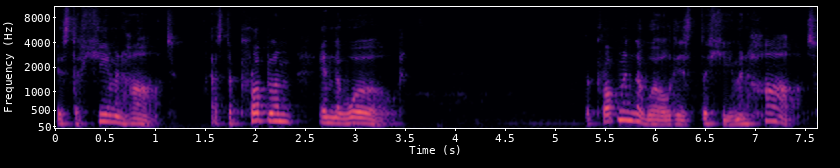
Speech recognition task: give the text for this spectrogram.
is the human heart. That's the problem in the world. The problem in the world is the human heart.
